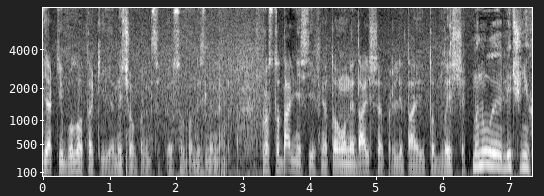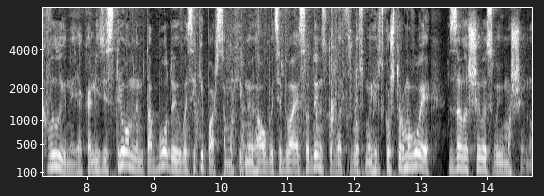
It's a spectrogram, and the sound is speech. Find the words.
Як і було, так і є. Нічого, в принципі, особо не змінило. Просто дальність їхня, то вони далі прилітають, то ближче. Минули лічені хвилини, як Алі зі Стрьомним та Бодою весь екіпаж самохідної гаубиці 2С1 128-ї гірсько-штурмової залишили свою машину.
